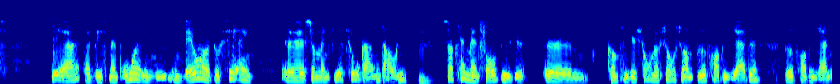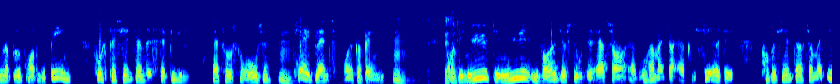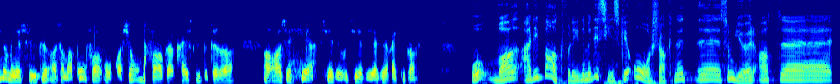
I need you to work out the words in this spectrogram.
det er, at hvis man bruger en, en lavere dosering, øh, som man giver to gange dagligt, mm. så kan man forebygge øh, komplikationer såsom blodprop i hjertet, blodprop i hjernen og blodprop i ben hos patienter med stabil aterosklerose, mm. heriblandt ryggerbanen. Mm. Og det nye, det nye i Voyager-studiet er så, at nu har man så appliceret det på patienter, som er endnu mere syge og som har brug for operation for at gøre kredsløbet bedre. Og også her ser det ud til at virke rigtig godt. Og hva er de bakforliggende medisinske årsakene eh, som gjør at eh,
